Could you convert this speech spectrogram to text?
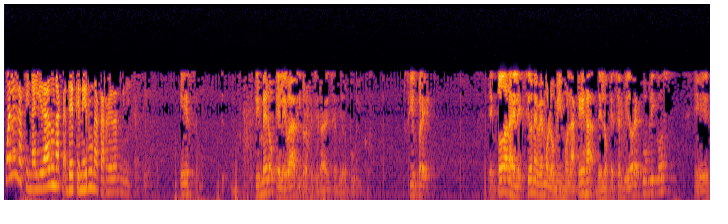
¿Cuál es la finalidad una, de tener una carrera administrativa? es, primero, elevar y profesionalizar el servidor público. Siempre, en todas las elecciones vemos lo mismo, la queja de los que servidores públicos eh,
